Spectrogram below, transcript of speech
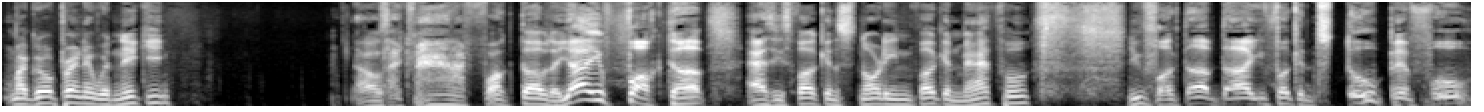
my girl pregnant with Nikki. I was like, man, I fucked up. Like, yeah, you fucked up. As he's fucking snorting fucking math fool. You fucked up, dog. You fucking stupid fool.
